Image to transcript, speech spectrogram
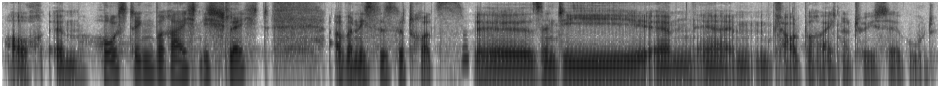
auch im Hosting-Bereich nicht schlecht, aber nichtsdestotrotz äh, sind die ähm, äh, im Cloud-Bereich natürlich sehr gut.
